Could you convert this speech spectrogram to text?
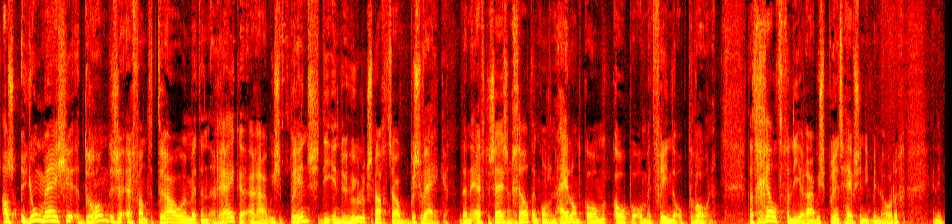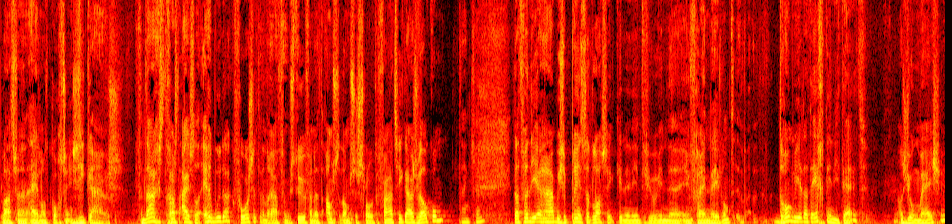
Als jong meisje droomde ze ervan te trouwen met een rijke Arabische prins... die in de huwelijksnacht zou bezwijken. Dan erfde zij zijn geld en kon ze een eiland komen, kopen om met vrienden op te wonen. Dat geld van die Arabische prins heeft ze niet meer nodig. En in plaats van een eiland kocht ze een ziekenhuis. Vandaag is het gast Aysel Erboudak, voorzitter van de Raad van Bestuur... van het Amsterdamse Slotervaartziekenhuis. Welkom. Dank je. Dat van die Arabische prins, dat las ik in een interview in, uh, in Vrij Nederland. Droomde je dat echt in die tijd? Als jong meisje?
